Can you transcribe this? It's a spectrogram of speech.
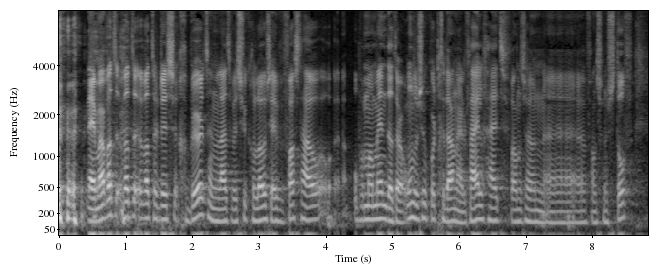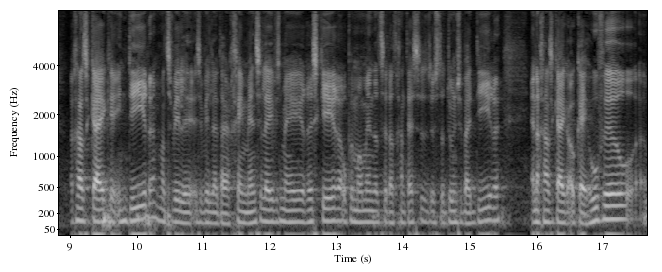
nee, maar wat, wat, wat er dus gebeurt, en laten we sucralose even vasthouden. Op het moment dat er onderzoek wordt gedaan naar de veiligheid van zo'n van zo'n stof, dan gaan ze kijken in dieren. Want ze willen, ze willen daar geen mensenlevens mee riskeren op het moment dat ze dat gaan testen. Dus dat doen ze bij dieren. En dan gaan ze kijken, oké, hoeveel, eh,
